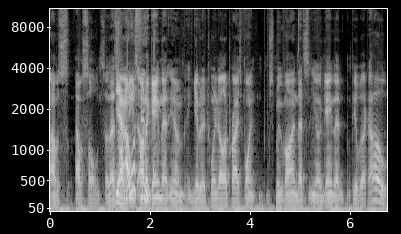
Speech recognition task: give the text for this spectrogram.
I was I was sold. So that's Yeah, all you need on a game that you know give it a twenty dollar price point. Just move on. That's you know a game that people are like, oh,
